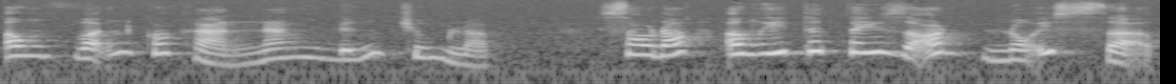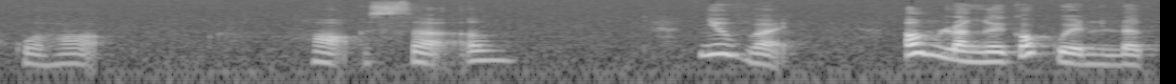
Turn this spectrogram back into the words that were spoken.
ông vẫn có khả năng đứng trung lập. Sau đó, ông ý thức thấy rõ nỗi sợ của họ. Họ sợ ông. Như vậy, ông là người có quyền lực.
